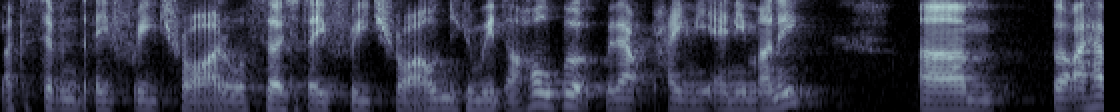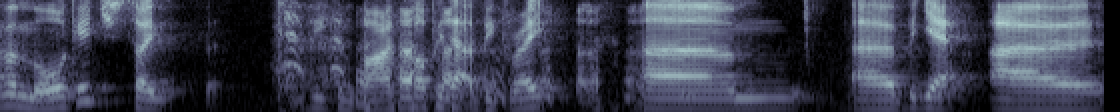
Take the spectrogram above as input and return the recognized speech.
like a seven day free trial or 30 day free trial. And you can read the whole book without paying me any money. Um, but I have a mortgage. So if you can buy a copy, that would be great. Um, uh, but yeah, uh,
